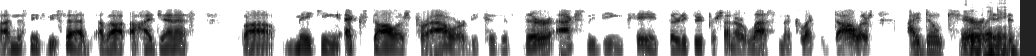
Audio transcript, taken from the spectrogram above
uh, and this needs to be said about a hygienist uh, making X dollars per hour because if they're actually being paid 33% or less in the collected dollars, I don't care. You're if winning. it's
